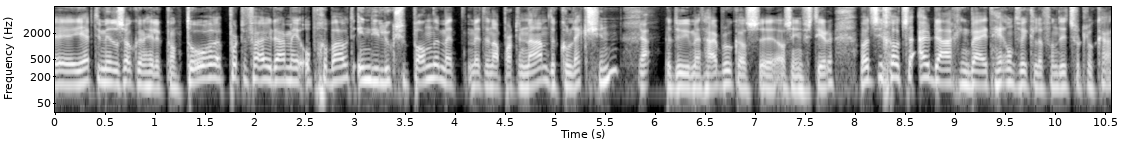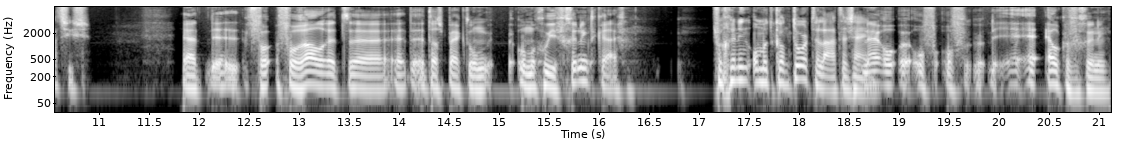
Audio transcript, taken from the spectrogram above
eh, je hebt inmiddels ook een hele kantorenportefeuille daarmee opgebouwd in die luxe panden met, met een aparte naam, de Collection. Ja. Dat doe je met Highbrook als, eh, als investeerder. Wat is die grootste uitdaging bij het herontwikkelen van dit soort locaties? Ja, eh, voor- vooral het, het, het aspect om, om een goede vergunning te krijgen. Vergunning om het kantoor te laten zijn. Nee, of, of elke vergunning.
